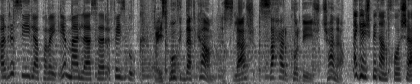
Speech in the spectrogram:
ئادرەسی لاپەڕەی ئێمە لەسەر فەیسبووک. فەیسبووک دات کام سلاش سەحەر کوردیش چەناڵ. ئەگەریش پێتان خۆشە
